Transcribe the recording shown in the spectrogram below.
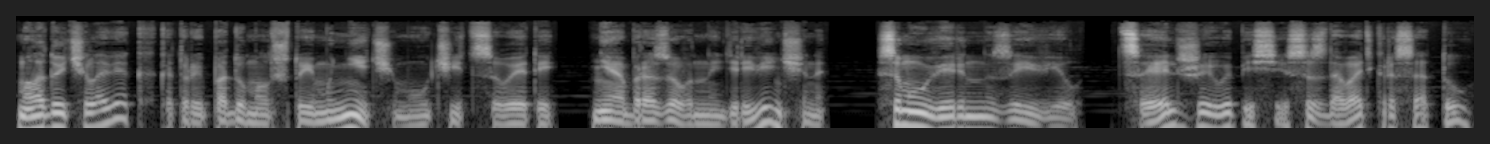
молодой человек, который подумал, что ему нечему учиться у этой необразованной деревенщины, самоуверенно заявил, цель живописи – создавать красоту,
